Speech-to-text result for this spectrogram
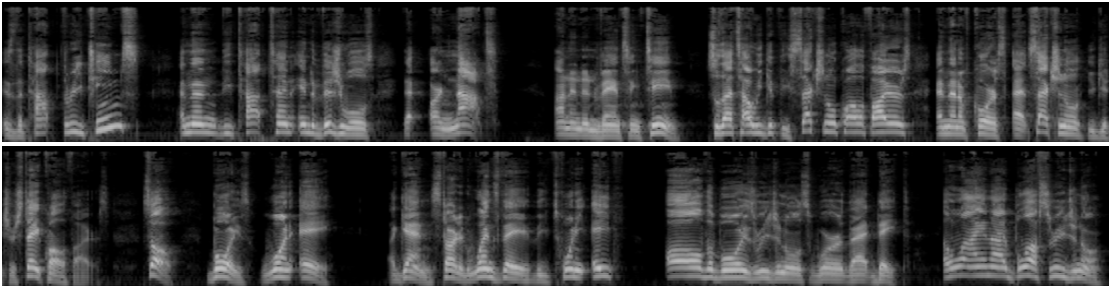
is the top 3 teams and then the top 10 individuals that are not on an advancing team. So that's how we get these sectional qualifiers and then of course at sectional you get your state qualifiers. So, boys 1A again started Wednesday the 28th. All the boys regionals were that date. Illini Bluffs regional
